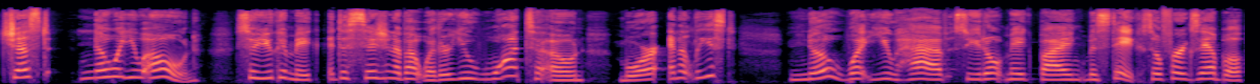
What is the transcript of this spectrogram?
Just know what you own so you can make a decision about whether you want to own more and at least know what you have so you don't make buying mistakes. So, for example,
